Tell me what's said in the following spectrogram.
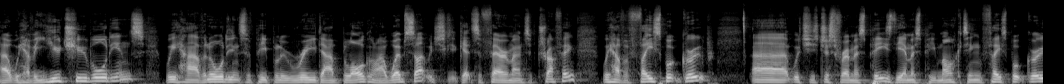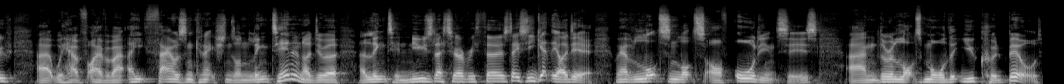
Uh, we have a YouTube audience. We have an audience of people who read our blog on our website, which gets a fair amount of traffic. We have a Facebook group. Uh, which is just for MSPs, the MSP Marketing Facebook group. Uh, we have I have about eight thousand connections on LinkedIn, and I do a, a, LinkedIn newsletter every Thursday. So you get the idea. We have lots and lots of audiences, and there are lots more that you could build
